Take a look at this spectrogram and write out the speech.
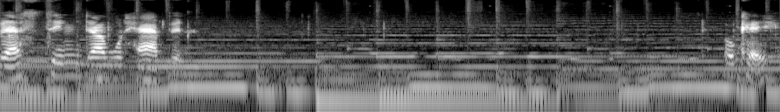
best thing that would happen. Okay.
